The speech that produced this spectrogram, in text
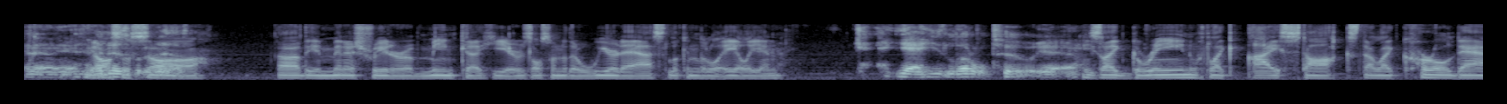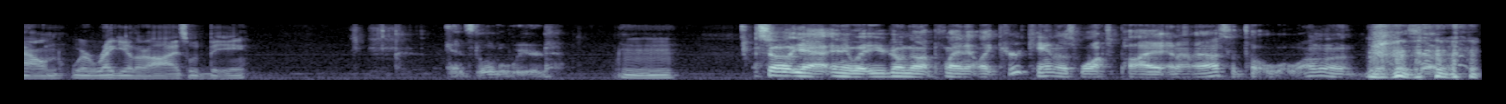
it- it- We it also saw uh, the administrator of Minka here is also another weird ass looking little alien. Yeah, he's little too. Yeah. He's like green with like eye stalks that like curl down where regular eyes would be. It's a little weird. hmm So yeah. Anyway, you're going to a planet like Kir Kanos walks by, and I also told I'm gonna. This,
